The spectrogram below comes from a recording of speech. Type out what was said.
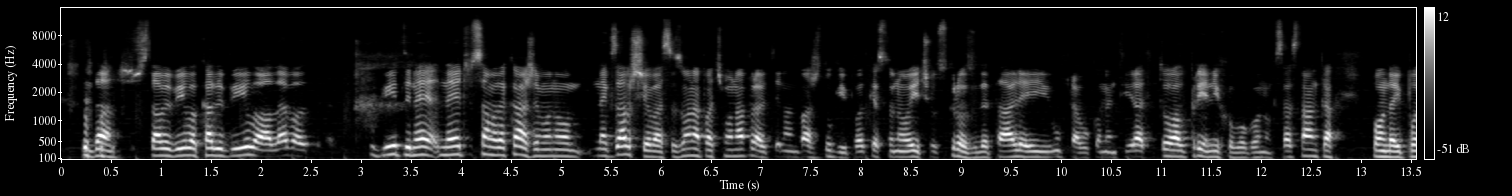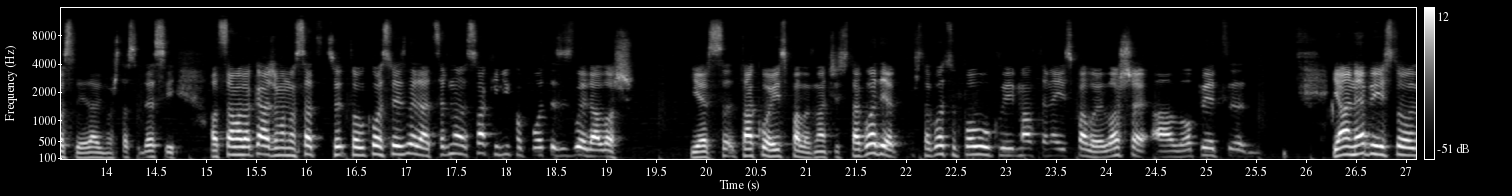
da, šta bi bilo kad bi bilo, ali evo, u biti ne, neću samo da kažem, ono, nek završi ova sezona pa ćemo napraviti jedan baš dugi podcast, ono, ići skroz u detalje i upravu komentirati to, ali prije njihovog onog sastanka, pa onda i poslije da vidimo šta se desi. Ali samo da kažem, ono, sad toliko sve izgleda crno, svaki njihov potez izgleda loš. Jer tako je ispalo, znači šta god, je, šta god su povukli, malte ne ispalo je loše, ali opet ja ne bi isto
